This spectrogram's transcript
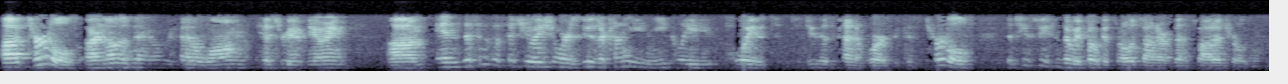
Uh, turtles are another thing that we've had a long history of doing. Um, and this is a situation where zoos are kind of uniquely poised to do this kind of work because turtles, the two species that we focus most on have been spotted turtles and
